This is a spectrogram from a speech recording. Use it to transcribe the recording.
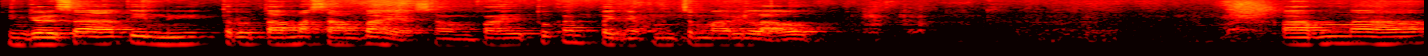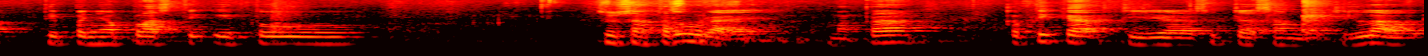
hingga saat ini terutama sampah ya sampah itu kan banyak mencemari laut. Karena tipenya plastik itu susah terurai. Maka ketika dia sudah sampai di laut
